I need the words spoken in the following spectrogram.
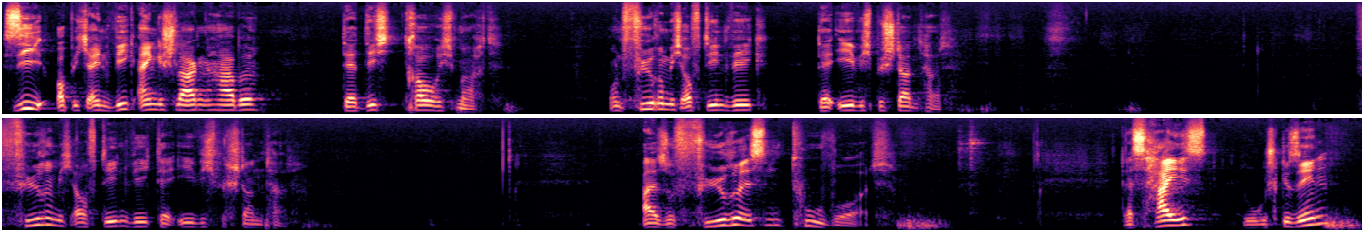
Sieh, ob ich einen Weg eingeschlagen habe, der dich traurig macht. Und führe mich auf den Weg, der ewig Bestand hat. Führe mich auf den Weg, der ewig Bestand hat. Also führe ist ein Tu-Wort. Das heißt, logisch gesehen,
